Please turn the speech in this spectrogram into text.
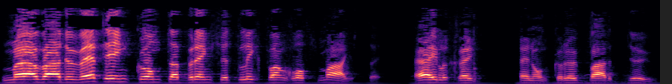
Maar waar de wet in komt, dat brengt het licht van Gods majesteit. Heiligheid en onkreukbare deugd.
